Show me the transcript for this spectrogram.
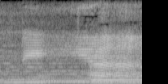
你呀。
